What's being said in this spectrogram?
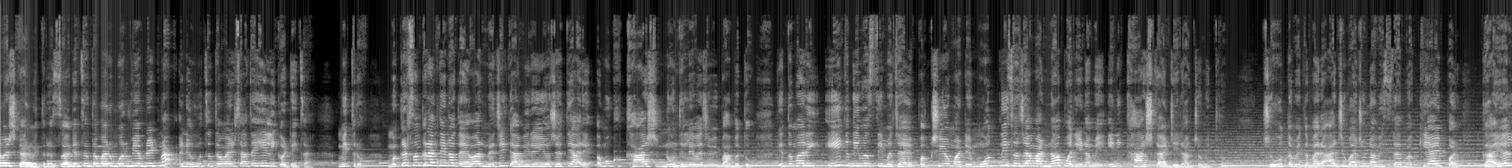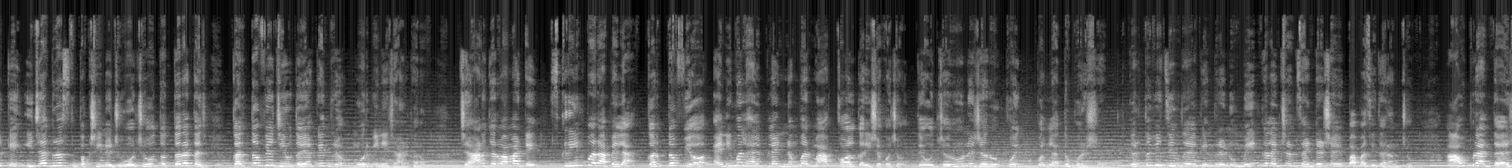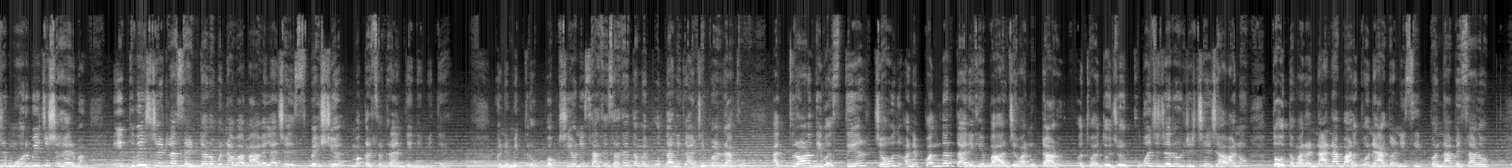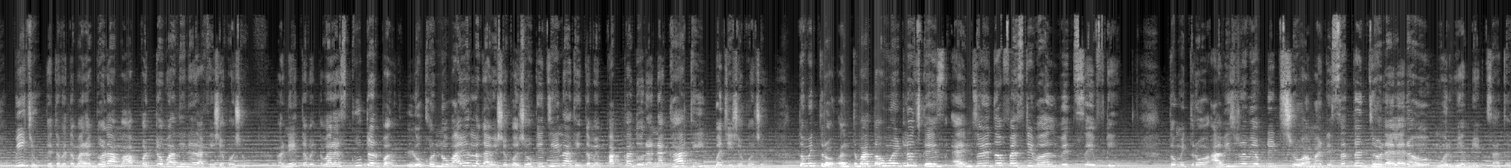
નમસ્કાર મિત્રો, સ્વાગત છે તમારું મોરબી અપડેટમાં અને હું છું તમારી સાથે હેલી કોટેચા. મિત્રો, મકર સંક્રાંતિનો તહેવાર નજીક આવી રહ્યો છે ત્યારે અમુક ખાસ નોંધ લેવા જેવી બાબતો કે તમારી એક દિવસની મજાએ પક્ષીઓ માટે મોતની સજામાં ન પરિણમે એની ખાસ કાળજી રાખજો મિત્રો. જો તમે તમારા આજુબાજુના વિસ્તારમાં ક્યાંય પણ ઘાયલ કે ઈજાગ્રસ્ત પક્ષીને જુઓ છો, તો તરત જ કર્તવ્ય જીવદયા કેન્દ્ર મોરબીને જાણ કરો. જાણ કરવા માટે સ્ક્રીન પર આપેલા કર્તવ્ય એનિમલ હેલ્પલાઇન નંબરમાં કોલ કરી શકો છો. તેઓ જરૂર ને જરૂર કોઈક પગલાં તો ભરશે. કર્તવ્ય જીવદયા કેન્દ્રનું મેઇન કલેક્શન સેન્ટર છે બાપા સીતારામ ચોક. આ ઉપરાંત જ મોરબી જ શહેરમાં એકવીસ જેટલા સેન્ટરો બનાવવામાં આવેલા છે સ્પેશિયલ મકર સંક્રાંતિ નિમિત્તે. અને મિત્રો, પક્ષીઓની સાથે સાથે તમે પોતાની કાળજી પણ રાખો. આ ત્રણ દિવસ, તેર, ચૌદ અને પંદર તારીખે બહાર જવાનું ટાળો. અથવા તો જો ખૂબ જ જરૂરી છે જવાનું, તો તમારા નાના બાળકોને આગળની સીટ પર ના બેસાડો. બીજું કે તમે તમારા ગળામાં પટ્ટો બાંધીને રાખી શકો છો. અને તમે તમારા સ્કૂટર પર લોખંડનો વાયર લગાવી શકો છો કે જેનાથી તમે પાક્કા દોરાના ઘાથી બચી શકો છો. તો મિત્રો, અંતમાં તો હું એટલું જ કહીશ. Enjoy the festival with safety તો મિત્રો આવી જ નવી અપડેટ્સ જોવા માટે સતત જોડાયેલા રહો મોરબી અપડેટ સાથે.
